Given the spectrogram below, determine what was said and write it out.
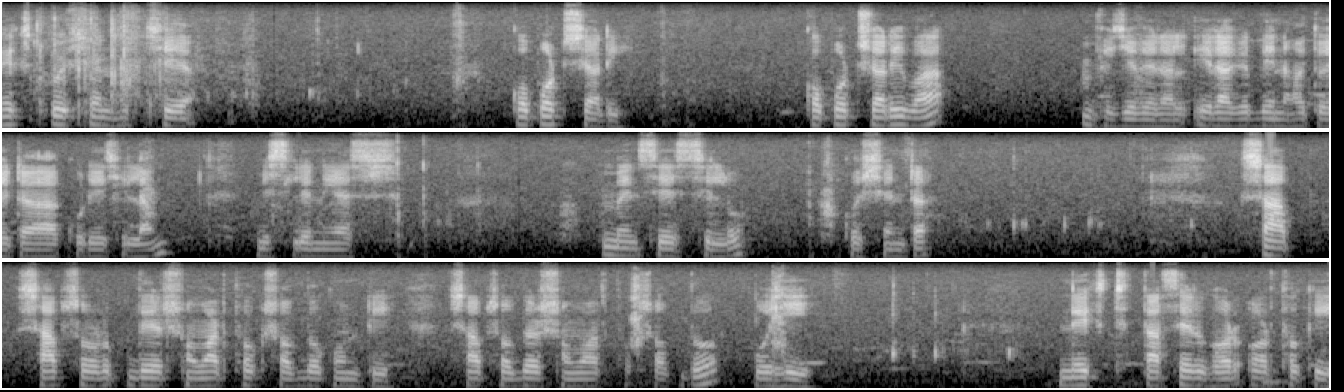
নেক্সট কোয়েশ্চেন হচ্ছে কপটচারী কপটচারী বা ভিজে বেড়াল। এর আগের দিন হয়তো এটা করিয়েছিলাম মিসলেনিয়াস মেন্সে এসেছিল কোয়েশ্চেনটা সাপ সাপ শব্দের সমার্থক শব্দ কোনটি? সাপ শব্দের সমার্থক শব্দ ওহি। নেক্সট তাসের ঘর অর্থ কি?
